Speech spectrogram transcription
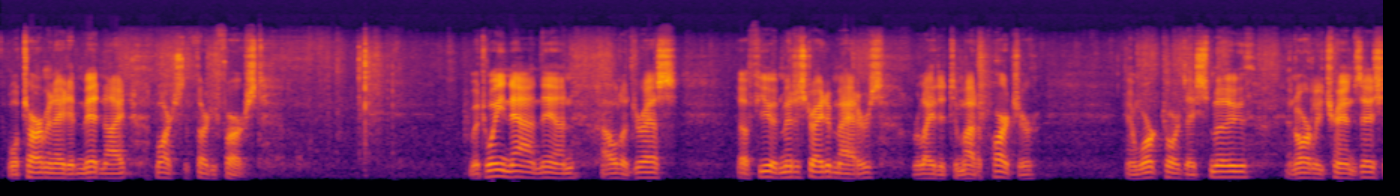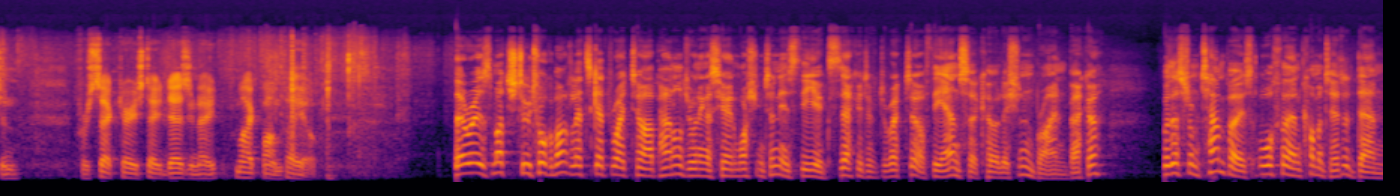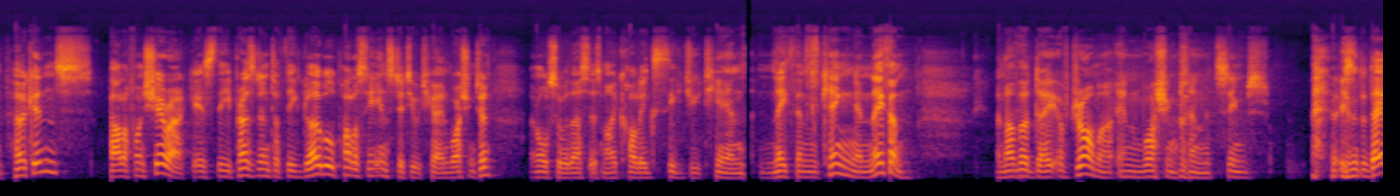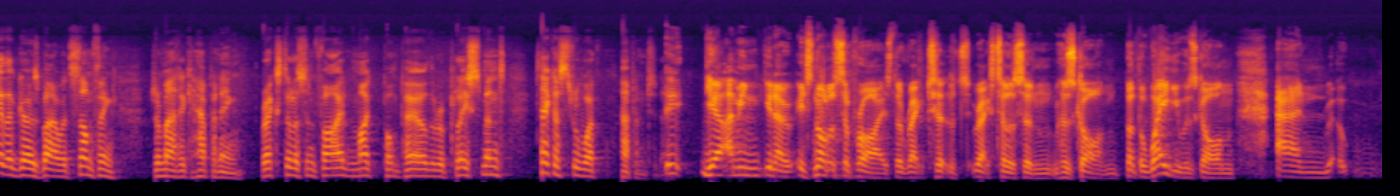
will terminate at midnight, March the 31st. Between now and then, I will address a few administrative matters related to my departure and work towards a smooth and orderly transition for Secretary of State designate Mike Pompeo. There is much to talk about. Let's get right to our panel. Joining us here in Washington is the Executive Director of the Answer Coalition, Brian Becker. With us from Tampa is author and commentator Dan Perkins. Paolo von Schirach is the President of the Global Policy Institute here in Washington. And also with us is my colleague CGTN's Nathan King. And Nathan, another day of drama in Washington. it seems isn't a day that goes by with something dramatic happening. Rex Tillerson fired, Mike Pompeo the replacement. Take us through what happened today. Yeah, I mean, you know, it's not a surprise that Rex Tillerson has gone, but the way he was gone and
